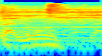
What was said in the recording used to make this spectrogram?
la luz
